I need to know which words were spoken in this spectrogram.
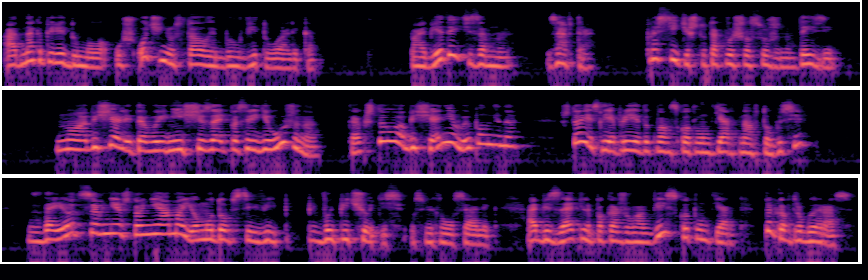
Однако передумала, уж очень усталый был вид у Алика. «Пообедаете за мной? Завтра. Простите, что так вышло с ужином, Дейзи». «Но обещали-то вы не исчезать посреди ужина, так что обещание выполнено. Что, если я приеду к вам в Скотланд-Ярд на автобусе?» «Сдается мне, что не о моем удобстве вы, вы печетесь», — усмехнулся Алик. «Обязательно покажу вам весь Скотланд-Ярд, только в другой раз.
